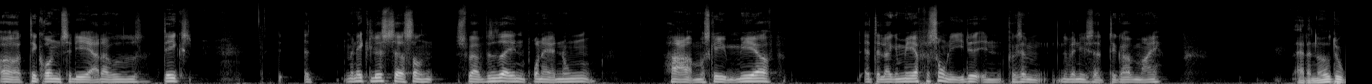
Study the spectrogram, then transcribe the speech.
og det er grunden til, at de er derude. Det er ikke, at man ikke lyst til at sådan spørge videre ind, på grund af, at nogen har måske mere, at det ligger mere personligt i det, end for eksempel nødvendigvis, at det gør ved mig. Er der noget, du,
